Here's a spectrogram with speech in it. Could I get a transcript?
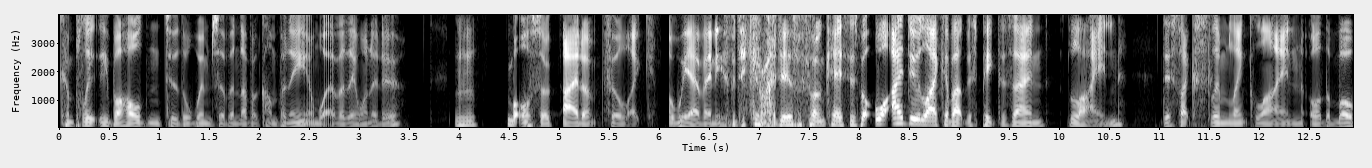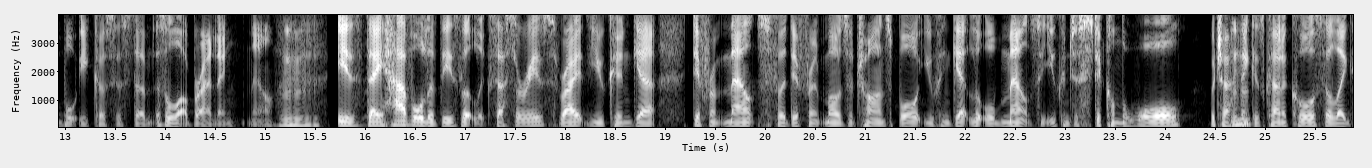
completely beholden to the whims of another company and whatever they want to do. Mhm. But also, I don't feel like we have any particular ideas of phone cases. But what I do like about this Peak Design line, this like Slim Link line or the mobile ecosystem, there's a lot of branding now is they have all of these little accessories, right? You can get different mounts for different modes of transport. You can get little mounts that you can just stick on the wall, which I think mm-hmm. is kind of cool. So, like,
